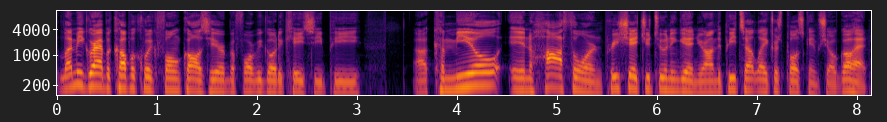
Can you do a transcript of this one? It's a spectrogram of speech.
let me grab a couple quick phone calls here before we go to KCP. Uh, Camille in Hawthorne, appreciate you tuning in. You're on the Pizza Hut Lakers postgame show. Go ahead.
